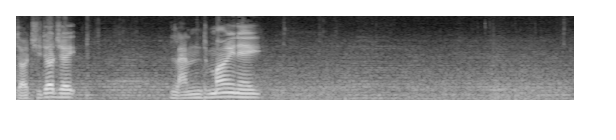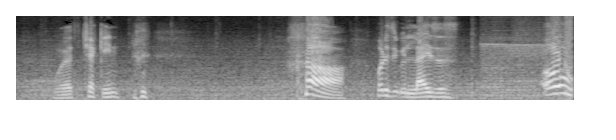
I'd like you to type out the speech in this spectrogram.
Dodgy, dodgy. Land miney. Worth checking. ha! What is it with lasers? Oh!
